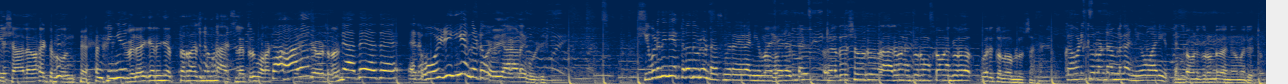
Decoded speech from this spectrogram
വിശാലമായിട്ട് പോകുന്നത്? ഇവിടേക്ക് എത്ര പ്രാവശ്യം നമ്മൾ ആക്സിലേറ്റർ അതെ അതെ. ഒഴുകി അങ്ങോട്ട് പോയി ആൾ. ഇവിടെ നിന്ന് എത്ര ദൂരം ഉണ്ട് അസ്മിറ കന്യാകുമാരി? ഏകദേശം ഒരു അരമണിക്കൂർ മുക്കാൽ മണിക്കൂർ വരത്തുള്ളൂ ബ്ലൂസ് മുക്കാൽ മണിക്കൂർ കൊണ്ട് നമ്മൾ കന്യാകുമാരി എത്തും. മുക്കാൽ മണിക്കൂർ കൊണ്ട് കന്യാകുമാരി എത്തും.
